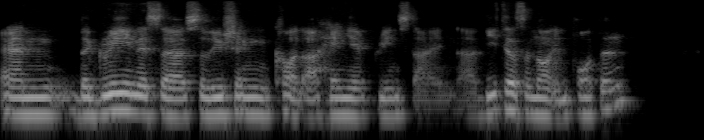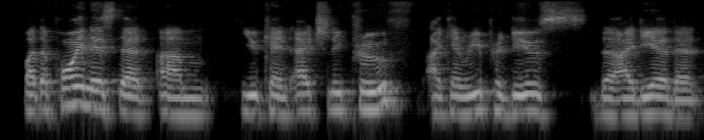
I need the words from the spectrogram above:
And the green is a solution called uh, Henyey-Greenstein. Uh, details are not important. But the point is that um, you can actually prove, I can reproduce the idea that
